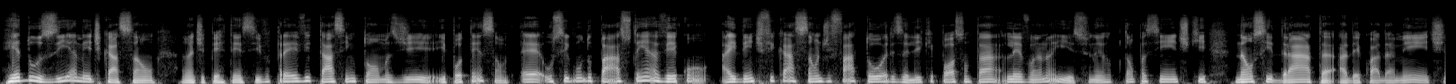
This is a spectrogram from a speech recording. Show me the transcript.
reduzir a medicação antipertensiva para evitar sintomas de hipotensão. É, o segundo passo tem a ver com a identificação de fatores ali que possam estar tá levando a isso, né? Então, paciente que não se hidrata adequadamente.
